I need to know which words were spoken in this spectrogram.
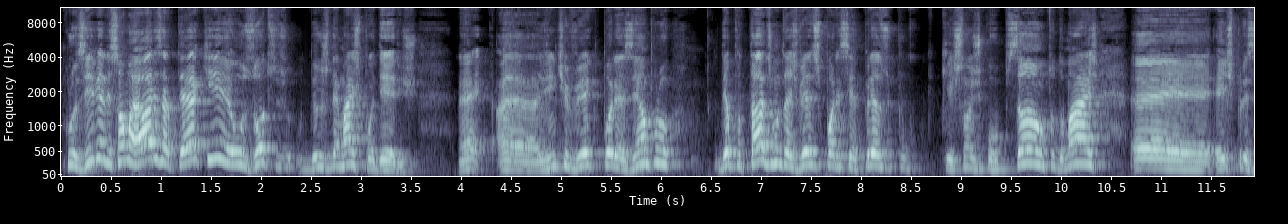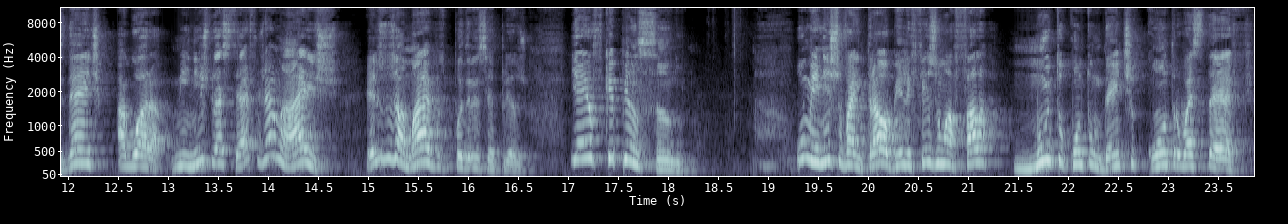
Inclusive, eles são maiores até que os outros, os demais poderes. Né? A gente vê que, por exemplo, deputados muitas vezes podem ser presos por questões de corrupção, tudo mais, é, ex-presidente. Agora, ministro do STF, jamais. Eles jamais poderiam ser presos. E aí eu fiquei pensando, o ministro Weintraub, ele fez uma fala muito contundente contra o STF.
